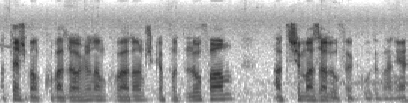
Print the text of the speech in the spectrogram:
A też mam kuba założoną kuba rączkę pod lufą, a trzyma za lufę kurwa, nie?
